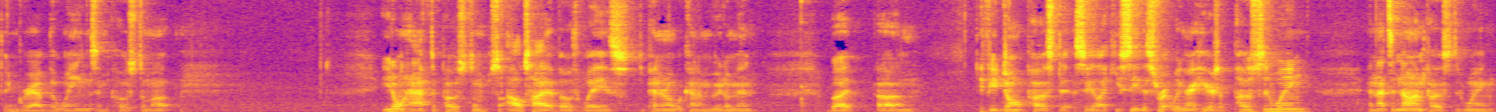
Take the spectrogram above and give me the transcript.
Then grab the wings and post them up. You don't have to post them, so I'll tie it both ways, depending on what kind of mood I'm in. But um, if you don't post it, so like you see this right wing right here is a posted wing, and that's a non-posted wing.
